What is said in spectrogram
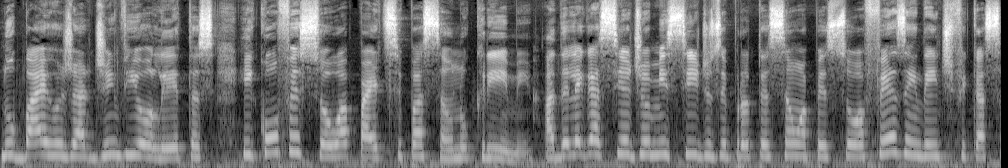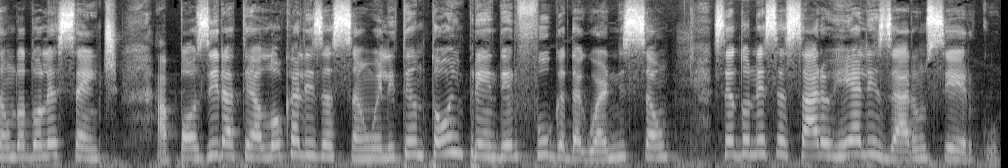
no bairro Jardim Violetas e confessou a participação no crime. A Delegacia de Homicídios e Proteção à Pessoa fez a identificação do adolescente. Após ir até a localização, ele tentou empreender fuga da guarnição, sendo necessário realizar um cerco.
